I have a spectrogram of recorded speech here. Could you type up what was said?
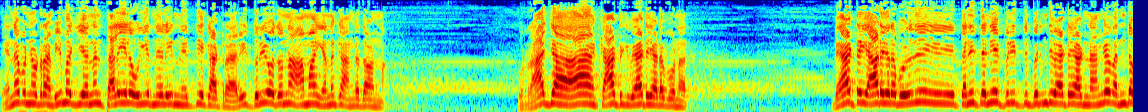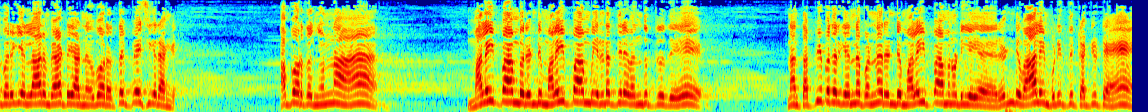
என்ன பண்ணி விடுறான் பீமஜியனன் தலையில உயிர்நிலைன்னு நிறுத்திய காட்டுறாரு. துரியோதனன் ஆமா எனக்கு அங்கதான் ஒரு ராஜா காட்டுக்கு வேட்டையாட போனார். வேட்டையாடுகிற பொழுது தனித்தனியே பிரித்து பிரிந்து வேட்டையாடினாங்க. வந்த பிறகு எல்லாரும் வேட்டையாடின விவரத்தை பேசிக்கிறாங்க. அப்ப ஒருத்தன் சொன்னா மலைப்பாம்பு ரெண்டு மலைப்பாம்பு இடத்துல வந்துட்டுது. நான் தப்பிப்பதற்கு என்ன பண்ண ரெண்டு மலைப்பாம்பனுடைய ரெண்டு வாலையும் பிடித்து கட்டிட்டேன்.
